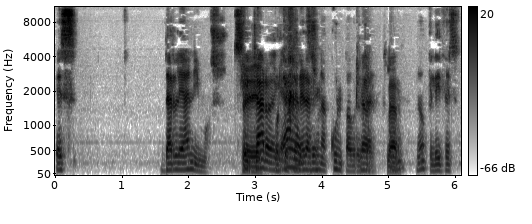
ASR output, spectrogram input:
es darle ánimos, Sí, claro, porque ah, generas sí. una culpa brutal, Claro. ¿no? Que le dices,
